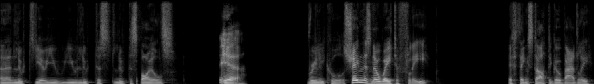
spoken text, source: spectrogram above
And then loot, you know, you you loot this loot the spoils Yeah. Really cool. Shame there's no way to flee if things start to go badly.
